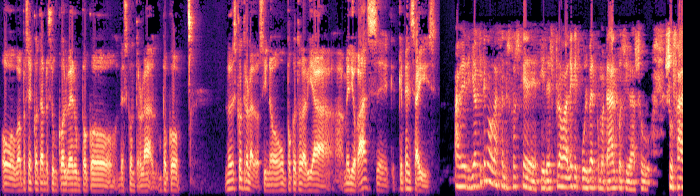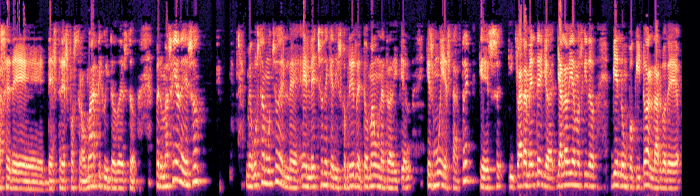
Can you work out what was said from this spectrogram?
¿O vamos a encontrarnos un Colbert un poco descontrolado, un poco, no descontrolado, sino un poco todavía a medio gas? Eh, ¿Qué pensáis? A ver, yo aquí tengo bastantes cosas que decir. Es probable que Culver como tal pues iba su, su fase de, de estrés postraumático y todo esto. Pero más allá de eso, me gusta mucho el, hecho de que Discovery retoma una tradición que es muy Star Trek, que es, y claramente ya, ya lo habíamos ido viendo un poquito a lo largo de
